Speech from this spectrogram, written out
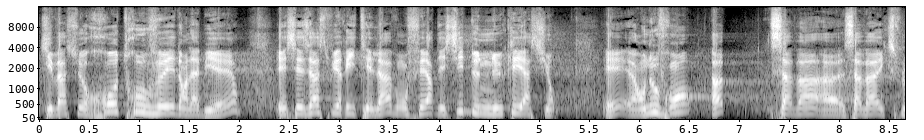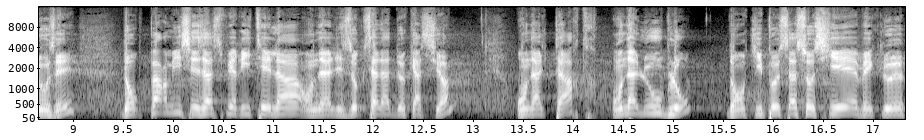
qui va se retrouver dans la bière. Et ces aspérités-là vont faire des sites de nucléation. Et en ouvrant, hop, ça va, euh, ça va exploser. Donc parmi ces aspérités-là, on a les oxalates de calcium, on a le tartre, on a le houblon, donc il peut s'associer avec le,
